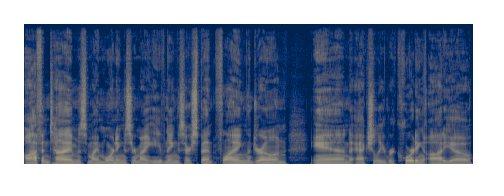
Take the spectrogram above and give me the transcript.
oftentimes, my mornings or my evenings are spent flying the drone and actually recording audio,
